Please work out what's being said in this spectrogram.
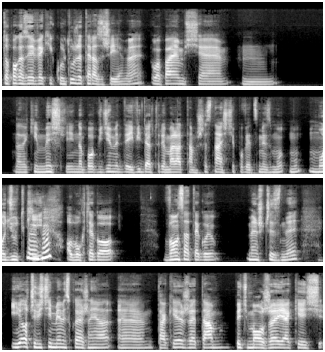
to pokazuje w jakiej kulturze teraz żyjemy. Łapałem się mm, na takiej myśli, no bo widzimy Davida, który ma lat tam 16 powiedzmy, jest młodziutki, mhm. obok tego wąsa tego mężczyzny. I oczywiście miałem skojarzenia e, takie, że tam być może jakieś e,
